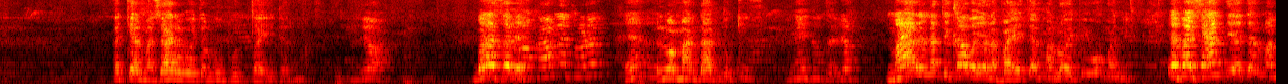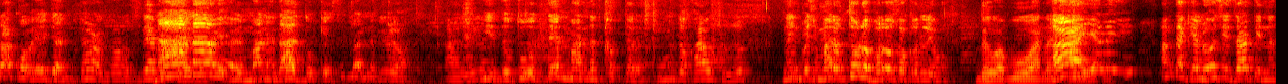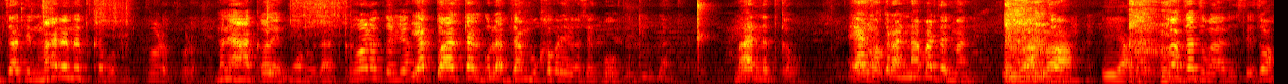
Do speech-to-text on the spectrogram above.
અત્યારમાં સારું હોય તો ઊભું જ થાય અત્યારમાં. બસ હવે. ને હે? હલવા માર દાંત દુખે છે. નહીં દુખે લ્યો. મારે નથી ખાવો એલા ભાઈ હજારમાં લોહી પીવો મને. એ ભાઈ શાંતિ હજારમાં રાખો હવે બે ના ના મને દાંત દુખે છે. ઈ તો તું જ દે ને મારે નથી ખાવતા હું તો ખાઉં છું નહીં પછી મારો થોડો ભરોસો કરી લેવો. દવા બોવા હા એ નહીં આમ તો કે ડોસી જાતી ને જાતી ને મારે નથી ખબર. મને આ કળે મોટું દાંત કળે. તો લ્યો. એક તો આજકાલ ગુલાબ જાંબુ ખબર હશે બહુ દુખી દાંત. મારે નથી ખબર. એ છોકરાને ના પડતા જ માને? જો જતવા આવે છે જો.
